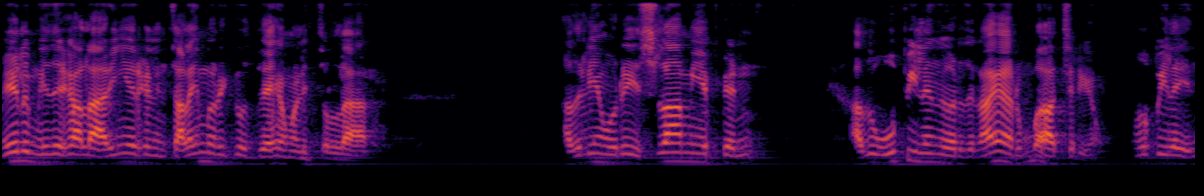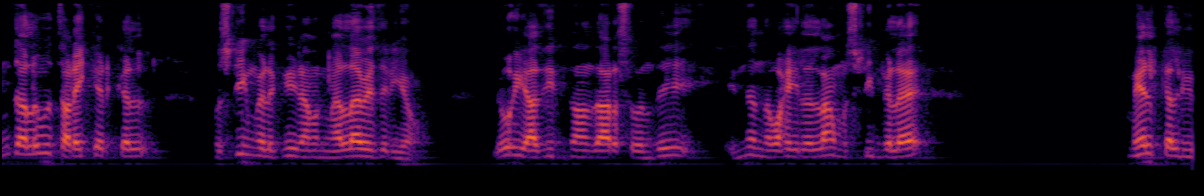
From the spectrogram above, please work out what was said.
மேலும் எதிர்கால அறிஞர்களின் தலைமுறைக்கு உத்வேகம் அளித்துள்ளார். அதுலேயும் ஒரு இஸ்லாமிய பெண் அதுவும் ஊப்பியிலேருந்து வருதுனாக ரொம்ப ஆச்சரியம். ஓபியில் எந்த அளவு தடைக்கற்கள் முஸ்லீம்களுக்கு நமக்கு நல்லாவே தெரியும். யோகி ஆதித்யநாத் அரசு வந்து எந்தெந்த வகையிலெல்லாம் முஸ்லீம்களை மேல்கல்வி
